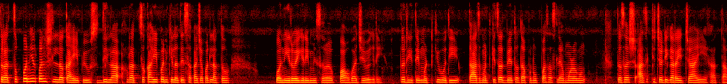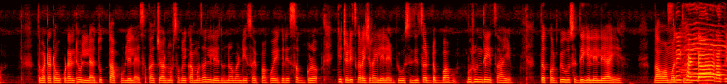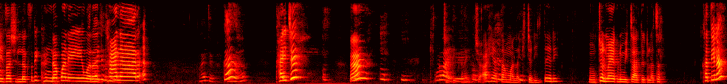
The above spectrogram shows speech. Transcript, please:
तर रातचं पनीर पण शिल्लक आहे. पिऊसुद्धीला रातचं काही पण केलं ते सकाळच्या पण लागतं. पनीर वगैरे मिसळ पावभाजी वगैरे. तरी ते मटकी होती. तर आज मटकीचाच बेत होता. पण उपवास असल्यामुळं मग तसंच आज खिचडी करायची आहे आता. तर बटाटा उकडायला ठेवलेला आहे. दूध तापवलेलं आहे. सकाळची ऑलमोस्ट सगळी कामं झालेली आहे धुणं भांडी स्वयंपाक वगैरे सगळं खिचडीच करायची राहिलेली आहे. पी सिद्धीचा डब्बा भरून द्यायचा आहे. तर पी सिद्धी गेलेले आहे. गावामध्ये श्रीखंड रात्रीचा शिल्लक श्रीखंड पण आहे वरच खाणार. का? खायचे? हा? करायची आहे आता मला खिचडीची तयारी. चल माझ्याकडे मी चारते तुला. चल. खाते ना?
